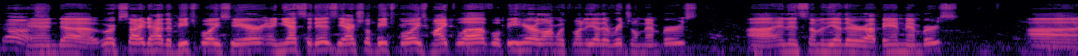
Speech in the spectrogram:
gosh. And uh, we're excited to have the Beach Boys here. And yes, it is the actual Beach Boys. Mike Love will be here along with one of the other original members uh, and then some of the other uh, band members. Uh,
